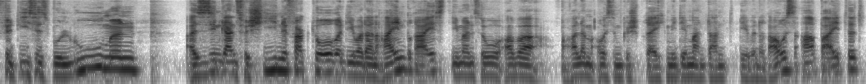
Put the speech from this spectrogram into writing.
für dieses Volumen, also es sind ganz verschiedene Faktoren, die man dann einpreist, die man so aber vor allem aus dem Gespräch mit dem Mandant eben rausarbeitet.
